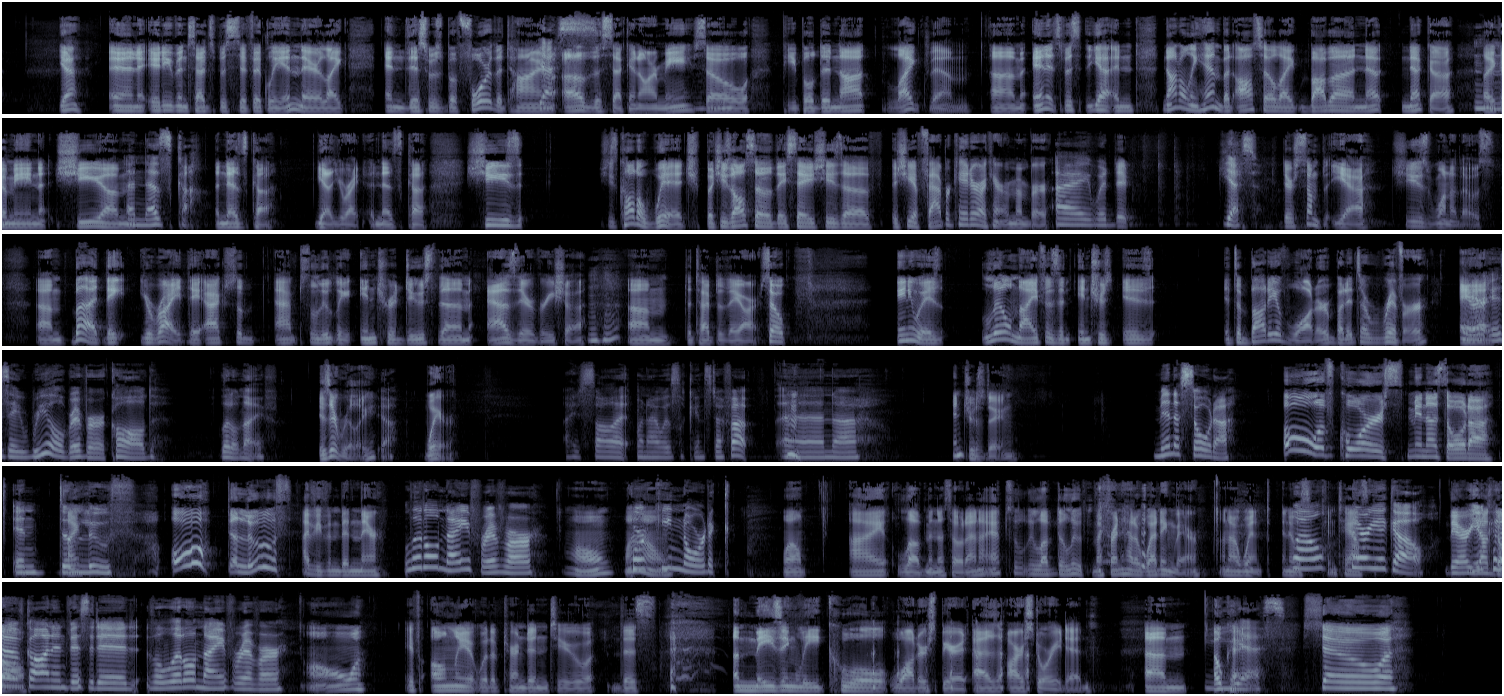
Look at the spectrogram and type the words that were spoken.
Yeah. And it even said specifically in there, like, and this was before the time Yes. of the Second Army. So people did not like them. Um, and it's, yeah, and not only him, but also like Baba ne- Neka. Like, I Mhm. mean, she, um, a Nezka. Anezka. Yeah, you're right. Anezka. She's, she's called a witch, but she's also, they say she's a, is she a fabricator? I can't remember. I would It- yes. there's something yeah she's one of those um, but they you're right they actually absolutely introduce them as their grisha hmm um, the type that they are so anyways little knife is an interest is it's a body of water but it's a river There and is a real river called Little Knife. Is it really Yeah. where I saw it when I was looking stuff up. Hmm. And uh interesting Minnesota oh of course minnesota in I- Duluth. oh duluth i've even been there Little Knife River. oh wow Corky Nordic. Well, I love Minnesota and I absolutely love Duluth. My friend had a wedding there and I went and it well, was fantastic. there you go. There you go. you, could go. have gone and visited the Little Knife River. Oh, if only it would have turned into this amazingly cool water spirit as our story did. Um, Okay. Yes. so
